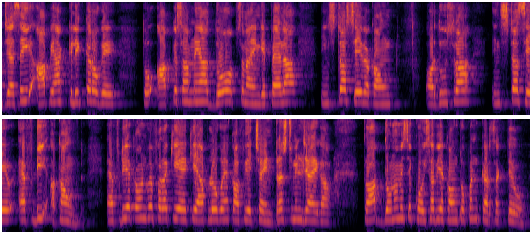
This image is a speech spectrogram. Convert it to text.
जैसे ही आप यहाँ क्लिक करोगे तो आपके सामने यहाँ दो ऑप्शन आएँगे। पहला, इंस्टा सेव अकाउंट और दूसरा, insta save F D account. F D account में फ़र्क ये है कि आप लोगों को काफ़ी अच्छा इंटरेस्ट मिल जाएगा। तो आप दोनों में से कोई सा भी अकाउंट ओपन कर सकते हो।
